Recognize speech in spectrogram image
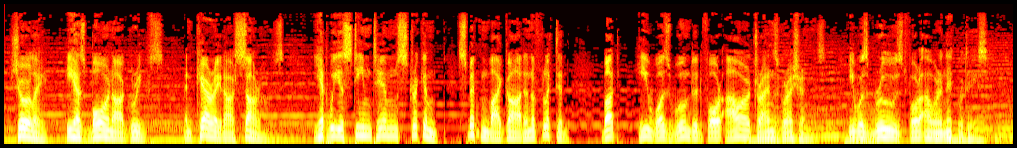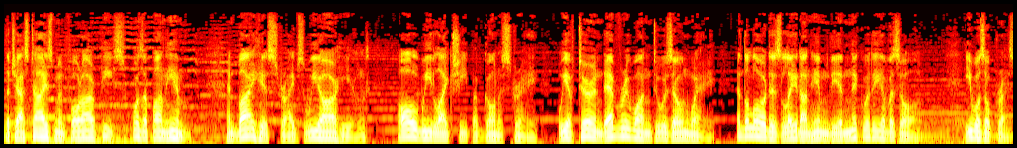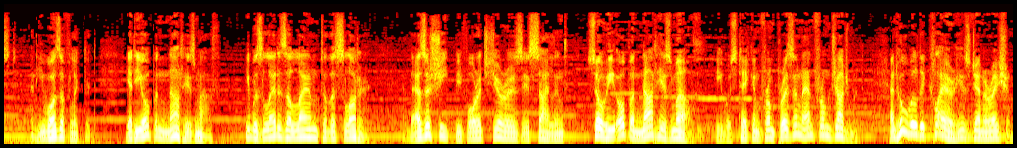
Surely he has borne our griefs, and carried our sorrows. Yet we esteemed him stricken, smitten by God, and afflicted. But he was wounded for our transgressions. He was bruised for our iniquities. The chastisement for our peace was upon him, and by his stripes we are healed. All we like sheep have gone astray. We have turned every one to his own way, and the Lord has laid on him the iniquity of us all. He was oppressed, and he was afflicted, yet he opened not his mouth. He was led as a lamb to the slaughter, and as a sheep before its shearers is silent, so he opened not his mouth. He was taken from prison and from judgment. And who will declare his generation?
